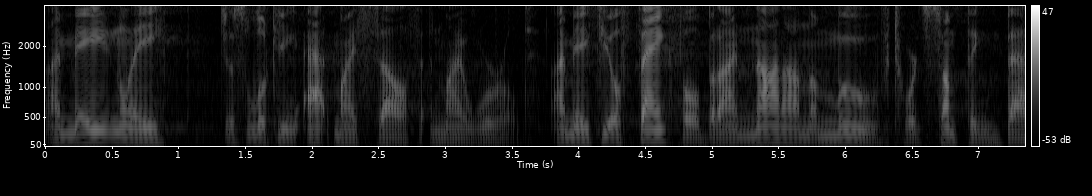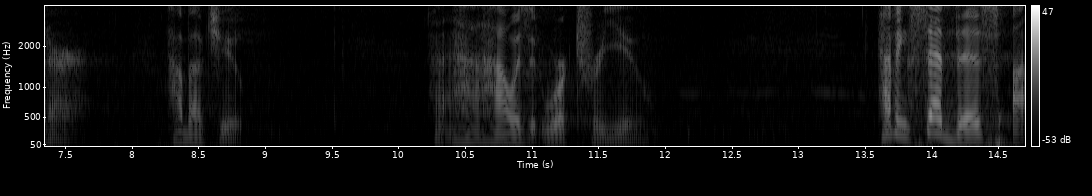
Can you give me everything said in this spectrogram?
I'm mainly just looking at myself and my world. I may feel thankful, but I'm not on the move towards something better. How about you? How has it worked for you? Having said this, I,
